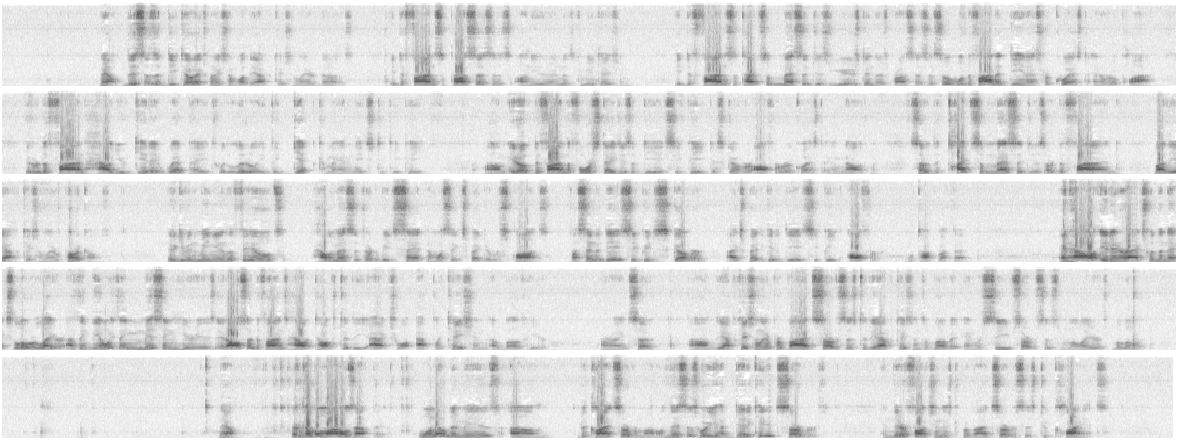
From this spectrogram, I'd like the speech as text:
Now, this is a detailed explanation of what the application layer does. It defines the processes on either end of the communication. It defines the types of messages used in those processes. So it will define a DNS request and a reply. It will define how you get a web page with literally the get command in HTTP. Um, it'll define the four stages of DHCP, discover, offer, request, and acknowledgement. So the types of messages are defined by the application layer protocols. It'll give you the meaning of the fields, how the messages are to be sent, and what's the expected response. If I send a DHCP discover, I expect to get a DHCP offer. We'll talk about that. And how it interacts with the next lower layer. I think the only thing missing here is it also defines how it talks to the actual application above here. Alright, so um, the application layer provides services to the applications above it and receives services from the layers below it. Now, there are a couple models out there. One of them is um, the client-server model, and this is where you have dedicated servers, and their function is to provide services to clients.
